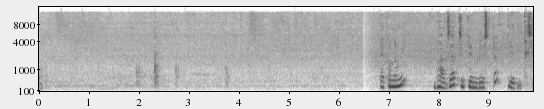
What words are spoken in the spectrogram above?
না। এখন আমি ভাজা চিকেন ব্রেস্টটা দিয়ে দিচ্ছি।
